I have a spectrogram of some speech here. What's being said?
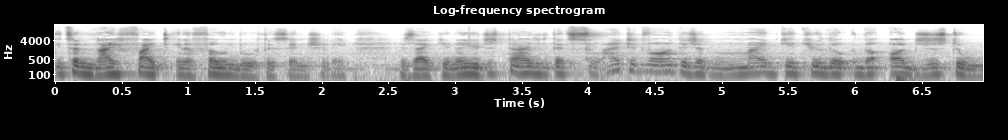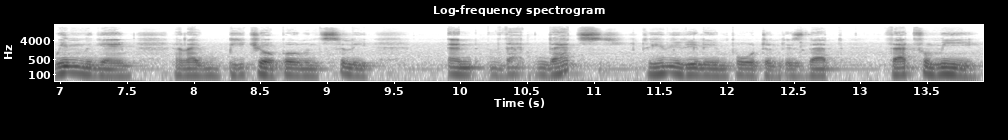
it's a knife fight in a phone booth essentially. It's like you know you're just trying to get that slight advantage that might get you the the odds just to win the game and like beat your opponent silly, and that that's really really important. Is that that for me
